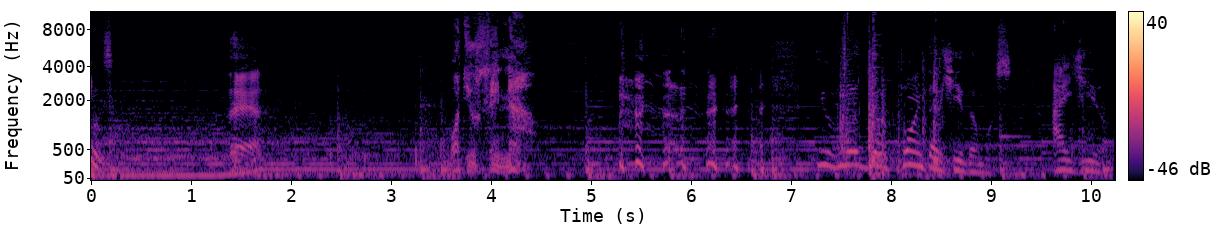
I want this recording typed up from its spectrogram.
Where kings? There. What do you say now? You've made your point, Archidamos. I yield.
